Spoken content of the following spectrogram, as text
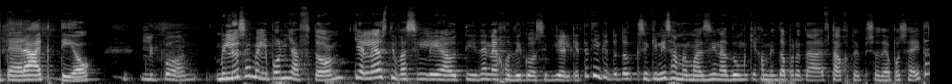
Interactio. Λοιπόν, μιλούσαμε λοιπόν γι' αυτό και λέω στη Βασιλεία ότι δεν έχω δει Gossip Girl και τέτοια και το, το ξεκινήσαμε μαζί να δούμε και είχαμε δει τα πρώτα 7-8 επεισόδια πόσα ήταν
